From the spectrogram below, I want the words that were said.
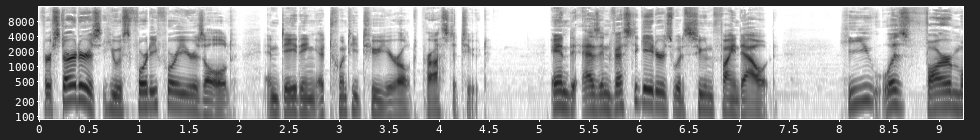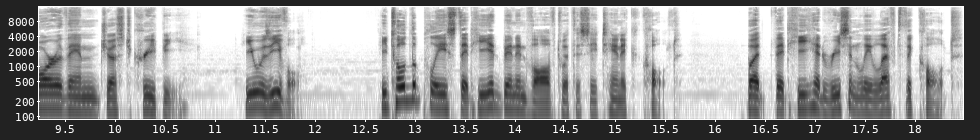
For starters, he was 44 years old and dating a 22 year old prostitute. And as investigators would soon find out, he was far more than just creepy. He was evil. He told the police that he had been involved with a satanic cult, but that he had recently left the cult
